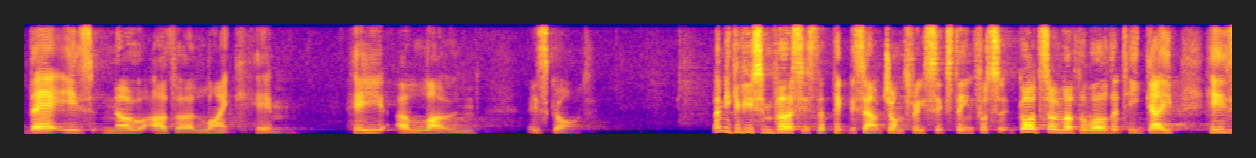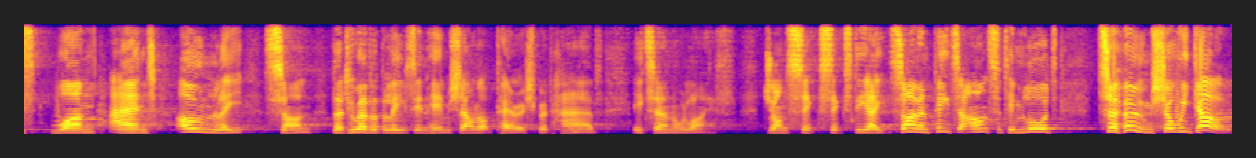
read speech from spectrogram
There is no other like him. He alone is God. Let me give you some verses that pick this out. John 3:16 For God so loved the world that he gave his one and only son that whoever believes in him shall not perish but have eternal life. John 6:68 Simon Peter answered him, Lord, to whom shall we go?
